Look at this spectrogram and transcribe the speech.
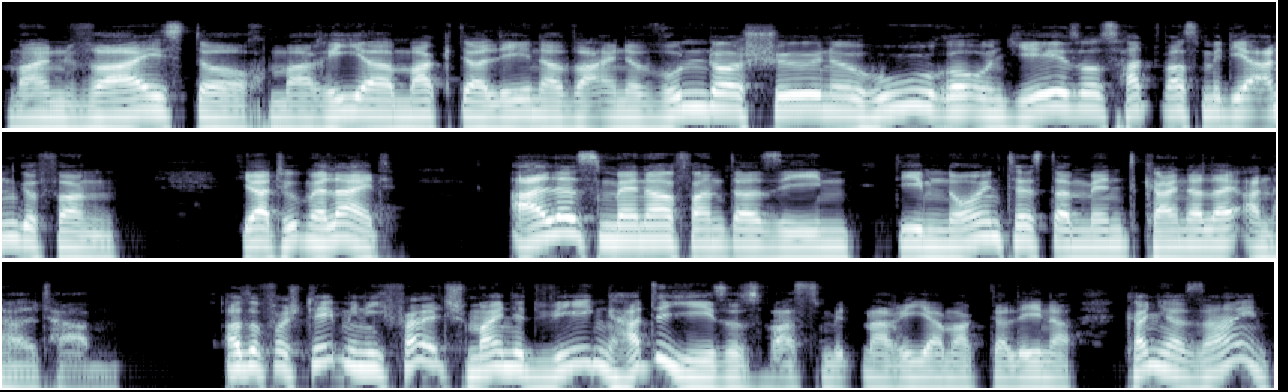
Man weiß doch, Maria Magdalena war eine wunderschöne Hure und Jesus hat was mit ihr angefangen. Ja, tut mir leid. Alles Männerfantasien, die im Neuen Testament keinerlei Anhalt haben. Also versteht mich nicht falsch, meinetwegen hatte Jesus was mit Maria Magdalena. Kann ja sein,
